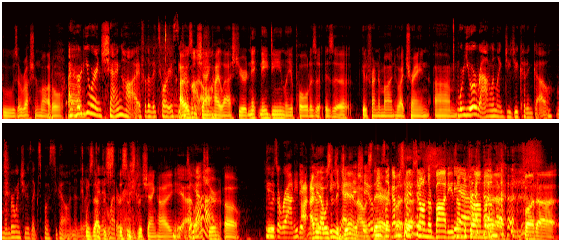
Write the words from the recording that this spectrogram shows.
who's a Russian model. I heard Um, you were in Shanghai for the Victoria's Secret I was in model. Shanghai last year. Na- Nadine Leopold is a is a good friend of mine who I train. Um, Were you around when like Gigi couldn't go? Remember when she was like supposed to go and then they like was that didn't this? let her This in? is the Shanghai. Yeah. Is that last year? Oh, he was around. He didn't. I- I mean, I that was in the had an gym. I was there. He's like, I'm but, just uh, focusing on their bodies, not the drama. but uh,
